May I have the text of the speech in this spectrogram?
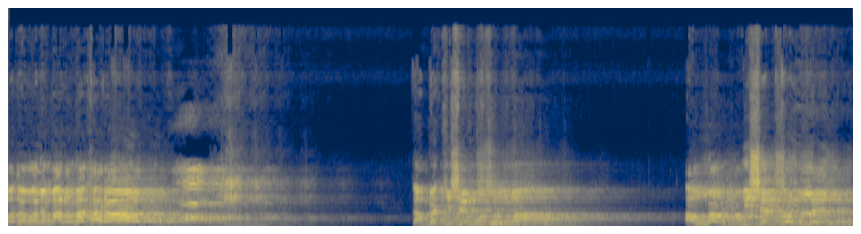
কথা বলে ভালো না খারাপ? আমরা কিসের মুসলমান? আল্লাহ নিষেধ করলেন।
